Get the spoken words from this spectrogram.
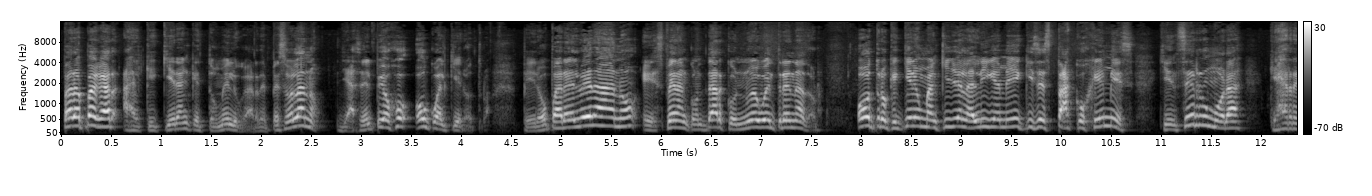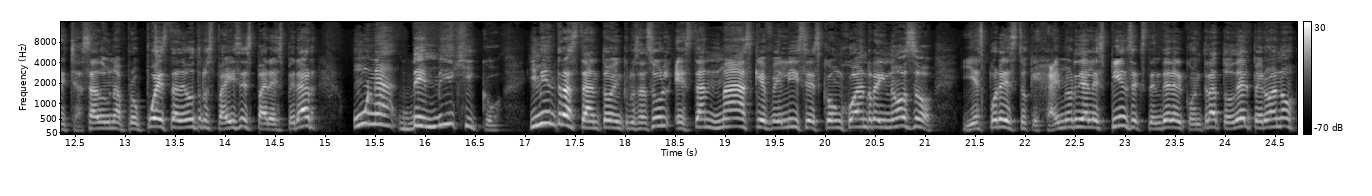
para pagar al que quieran que tome el lugar de Pesolano, ya sea el Piojo o cualquier otro. Pero para el verano esperan contar con nuevo entrenador. Otro que quiere un banquillo en la Liga MX es Paco Gemes, quien se rumora que ha rechazado una propuesta de otros países para esperar una de México. Y mientras tanto, en Cruz Azul están más que felices con Juan Reynoso. Y es por esto que Jaime Ordiales piensa extender el contrato del peruano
